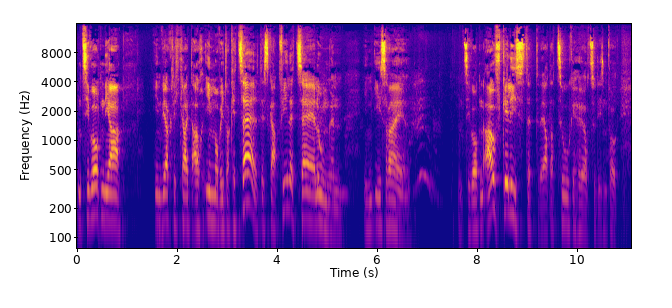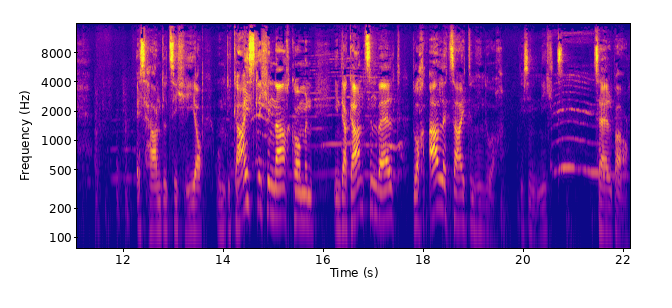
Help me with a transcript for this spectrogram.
Und sie wurden ja in Wirklichkeit auch immer wieder gezählt. Es gab viele Zählungen in Israel. Und sie wurden aufgelistet, wer dazugehört zu diesem Volk es handelt sich hier um die geistlichen Nachkommen in der ganzen Welt durch alle Zeiten hindurch. Die sind nicht zählbar.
